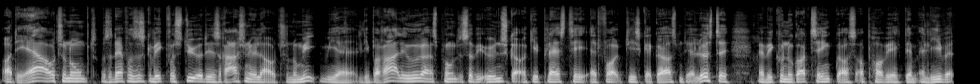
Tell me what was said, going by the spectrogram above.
og det er autonomt, og så derfor så skal vi ikke forstyrre deres rationelle autonomi. Vi er liberale i udgangspunktet, så vi ønsker at give plads til, at folk de skal gøre, som de har lyst til, men vi kunne godt tænke os at påvirke dem alligevel.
